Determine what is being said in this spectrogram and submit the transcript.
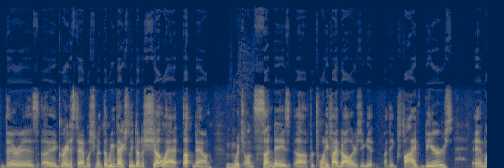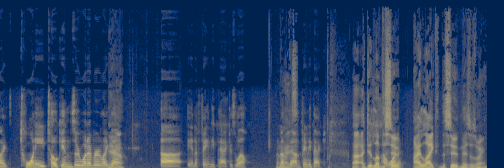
there is a great establishment that we've actually done a show at, Up Down, Mm-hmm. which on Sundays uh, for twenty five dollars you get I think five beers and like twenty tokens or whatever like Yeah, that, uh, and a fanny pack as well. An Nice. Down fanny pack. uh, I did love the I suit. I liked the suit Miz was wearing.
